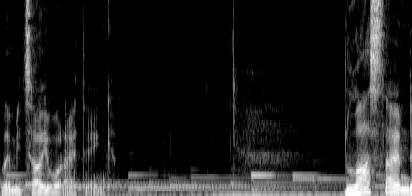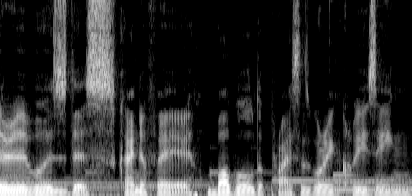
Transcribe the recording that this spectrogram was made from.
let me tell you what I think last time there was this kind of a bubble, the prices were increasing,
